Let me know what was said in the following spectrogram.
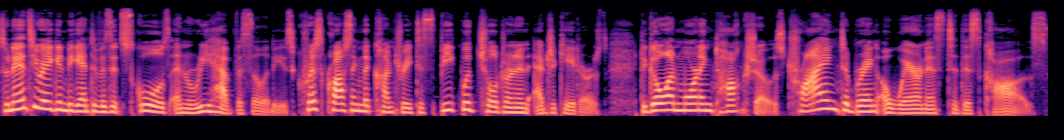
So Nancy Reagan began to visit schools and rehab facilities, crisscrossing the country to speak with children and educators, to go on morning talk shows, trying to bring awareness to this cause.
